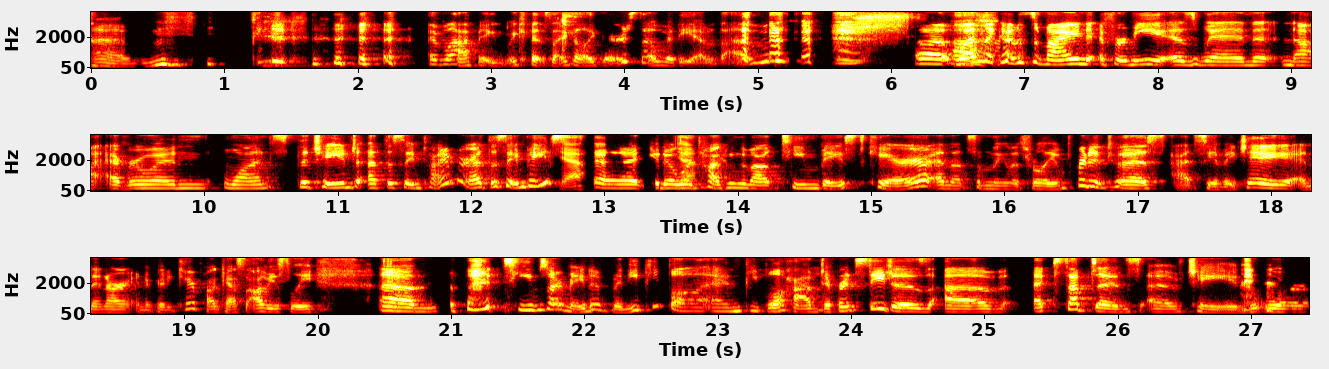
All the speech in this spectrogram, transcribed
Um, I'm laughing because I feel like there are so many of them. Uh, one that comes to mind for me is when not everyone wants the change at the same time or at the same pace. Yeah. Uh, you know, yeah. we're talking about team based care, and that's something that's really important to us at CFHA and in our integrated care podcast, obviously. Um, but teams are made of many people, and people have different stages of acceptance of change or,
